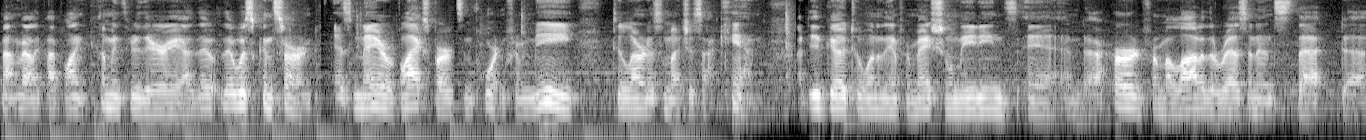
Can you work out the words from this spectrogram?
Mountain Valley Pipeline coming through the area, there, there was concern. As mayor of Blacksburg, it's important for me to learn as much as I can. I did go to one of the informational meetings and uh, heard from a lot of the residents that uh,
